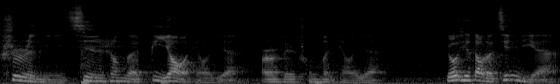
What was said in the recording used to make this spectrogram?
是你晋升的必要条件，而非充分条件。尤其到了今天，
